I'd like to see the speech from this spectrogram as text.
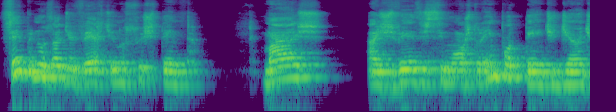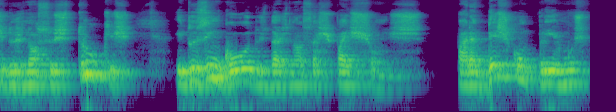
sempre nos adverte e nos sustenta. Mas, às vezes, se mostra impotente diante dos nossos truques e dos engodos das nossas paixões, para descumprirmos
